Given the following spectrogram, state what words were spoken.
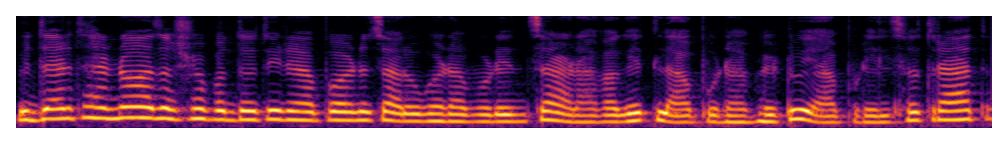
विद्यार्थ्यांना आज अशा पद्धतीने आपण चालू घडामोडींचा आढावा घेतला. पुन्हा भेटूया पुढील सत्रात.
